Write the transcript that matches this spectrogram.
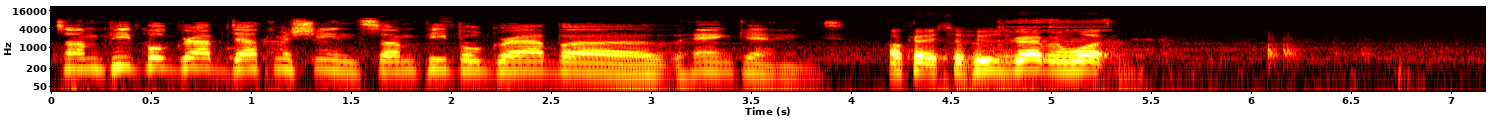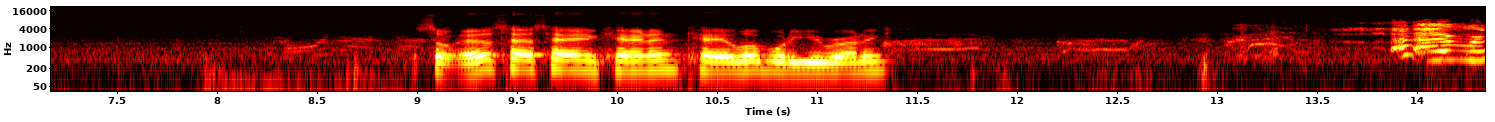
Some people grab death machines, some people grab uh, hand cannons. Okay, so who's grabbing what? So Ez has hand cannon. Caleb, what are you running? Every,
